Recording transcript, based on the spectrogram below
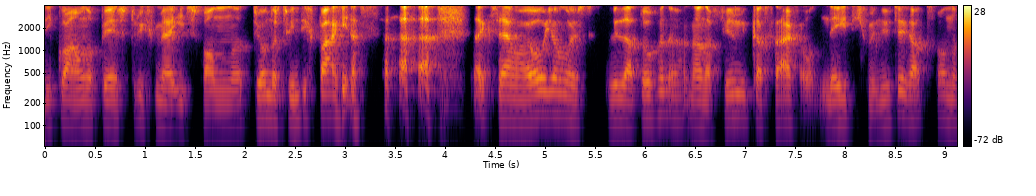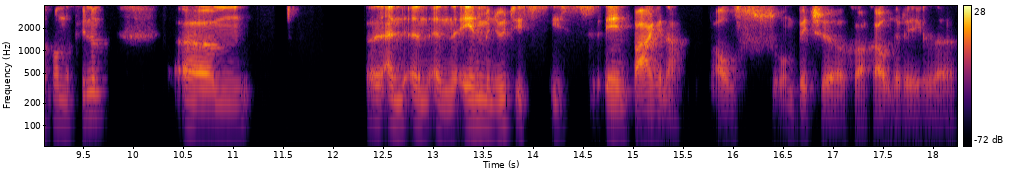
Die kwamen opeens terug met iets van 220 pagina's. dat ik zei, maar, oh jongens, ik wil dat toch naar een film. Ik had graag 90 minuten gehad van de, van de film. Um, en, en, en één minuut is, is één pagina. Als een beetje gouden regel.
